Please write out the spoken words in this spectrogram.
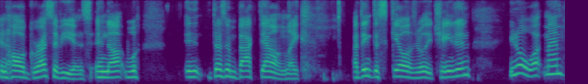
and how aggressive he is and not it doesn't back down. Like i think the scale is really changing. You know what man?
